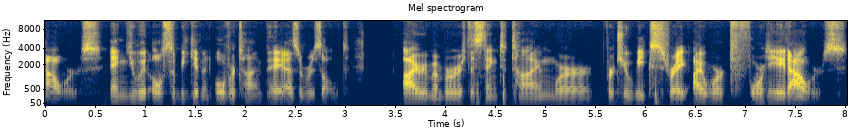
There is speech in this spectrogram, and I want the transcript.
hours and you would also be given overtime pay as a result. I remember a distinct time where for 2 weeks straight I worked 48 hours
